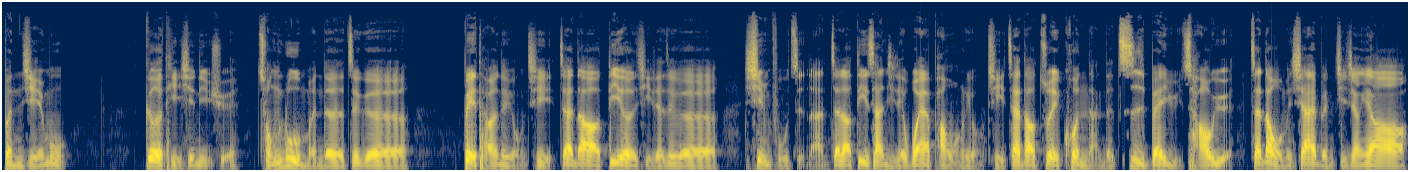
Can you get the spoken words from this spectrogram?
本节目个体心理学，从入门的这个被讨厌的勇气，再到第二集的这个幸福指南，再到第三集的为爱彷徨勇气，再到最困难的自卑与超越，再到我们下一本即将要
